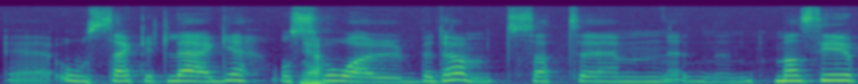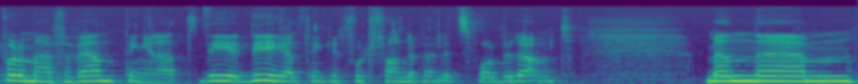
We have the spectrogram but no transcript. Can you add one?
eh, osäkert läge och svårbedömt. Så att eh, man ser ju på de här förväntningarna att det, det är helt enkelt fortfarande väldigt svårbedömt. Men eh,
